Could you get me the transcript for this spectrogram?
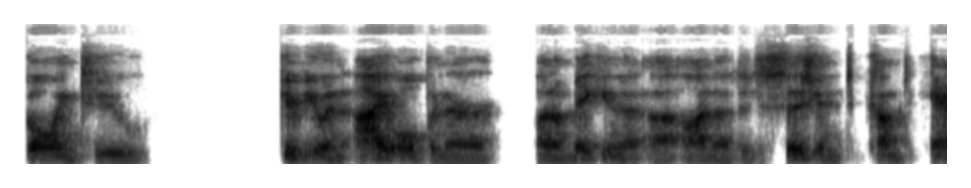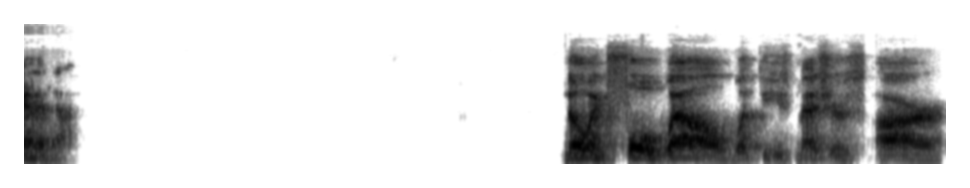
going to give you an eye opener on a making a, on a decision to come to Canada. Knowing full well what these measures are.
